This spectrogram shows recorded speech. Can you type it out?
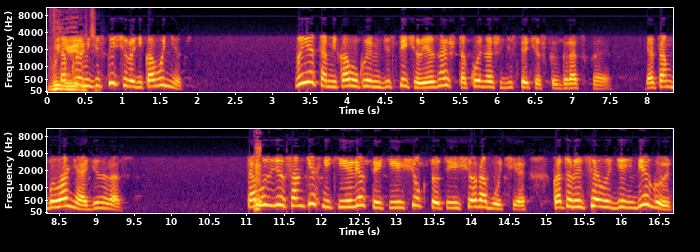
Вы там не кроме верите. диспетчера никого нет. Ну нет там никого, кроме диспетчера. Я знаю, что такое наша диспетчерская городская. Я там была не один раз. Там Э. вот эти сантехники, электрики, еще кто-то, еще рабочие, которые целый день бегают,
